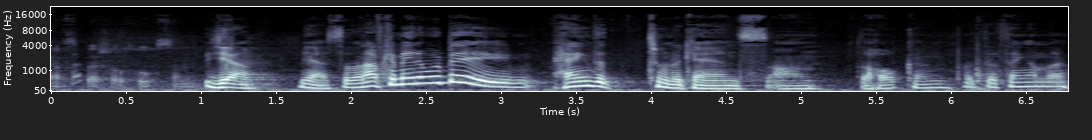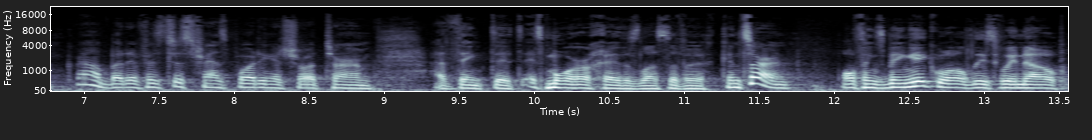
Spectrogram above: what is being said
have special hooks and Yeah, yeah. So the nafkamina would be hang the tuna cans on the Hulk and put the thing on the ground. But if it's just transporting it short term, I think that it's more okay, there's less of a concern. All things being equal, at least we know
